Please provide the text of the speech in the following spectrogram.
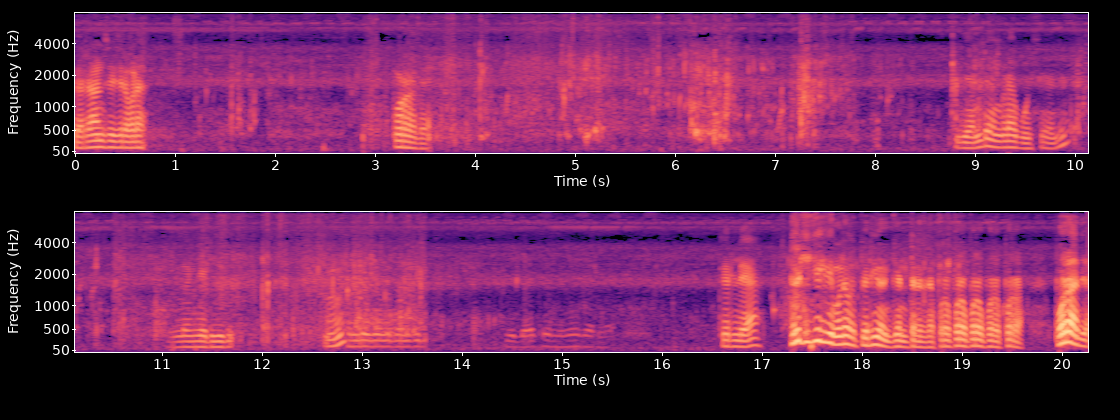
சரியான சைஸ்ரா வாடா. போடுறா அது இது எந்த எங்கடா போச்சு அது? இல்லைங்க அடிக்குது. தெரியலையா? கேக்குது மேடம் பெரிய புற புற புற புற புற புறாது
